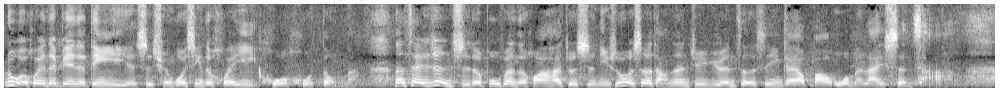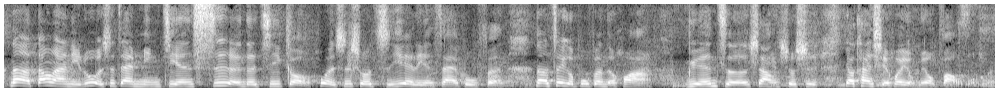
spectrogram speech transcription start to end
陆委会那边的定义也是全国性的会议或活动嘛？那在任职的部分的话，它就是你如果设党政军，原则是应该要报我们来审查。那当然，你如果是在民间私人的机构，或者是说职业联赛部分，那这个部分的话，原则上就是要看协会有没有报我们，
